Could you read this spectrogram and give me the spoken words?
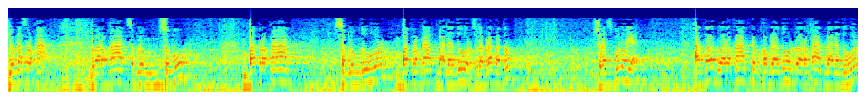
12 rakaat. 2 rakaat sebelum subuh, 4 rakaat sebelum zuhur, 4 rakaat ba'da zuhur. Sudah berapa tuh? Sudah 10 ya? Atau dua rakaat qabla zuhur, dua rakaat ba'da zuhur,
